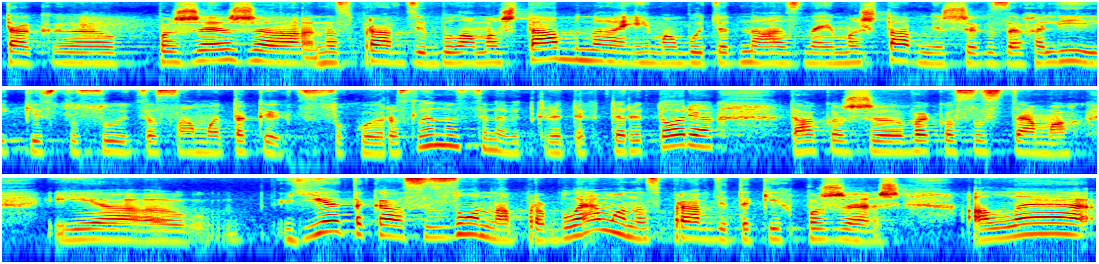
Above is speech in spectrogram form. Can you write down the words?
Так, е, пожежа насправді була масштабна і, мабуть, одна з наймасштабніших взагалі, які стосуються саме таких це сухої рослинності на відкритих територіях, також е, в екосистемах. І е, є така сезонна проблема насправді таких пожеж, але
